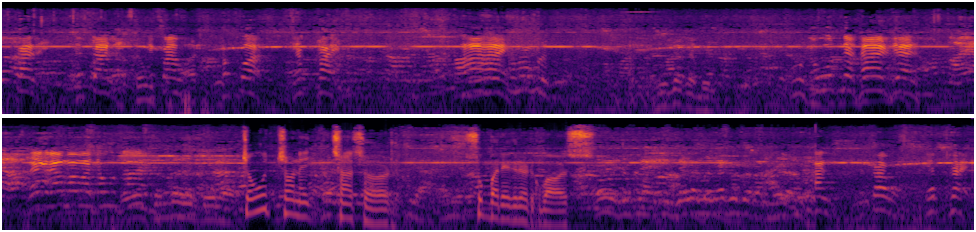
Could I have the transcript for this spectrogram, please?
એકતાલીસ એકતાલીસ એકાવન ચૌદ સાઠ ચૌદસો ને છાસઠ. સુપર એ ગ્રેડ કપાસ એકાવન એકસાઠ સાઠ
